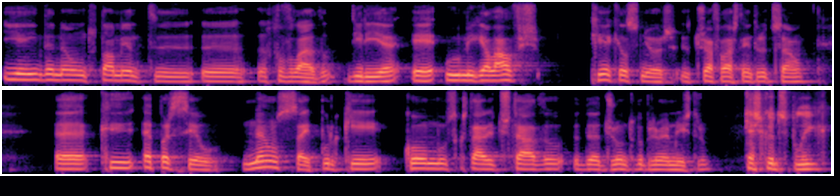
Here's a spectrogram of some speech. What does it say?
e ainda não totalmente eh, revelado, diria, é o Miguel Alves, que é aquele senhor, tu já falaste na introdução, eh, que apareceu, não sei porquê, como secretário de Estado de adjunto do Primeiro-Ministro. Queres que eu te explique?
